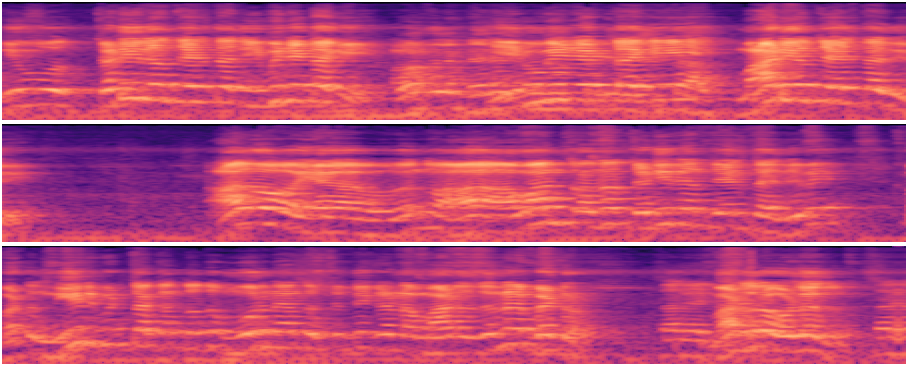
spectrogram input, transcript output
ನೀವು ತಡೀರಿ ಅಂತ ಹೇಳ್ತಾ ಇದ್ದೀವಿ ಇಮಿಡಿಯೇಟ್ ಆಗಿ. ಇಮಿಡಿಯೇಟ್ ಆಗಿ ಮಾಡಿ ಅಂತ ಹೇಳ್ತಾ ಇದೀವಿ ಅದು ಆ- ಅವಾಂತರನ ತಡೀರಿ ಅಂತ ಹೇಳ್ತಾ ಇದೀವಿ ಬಟ್ ನೀರು ಬಿಡ್ತಕ್ಕಂಥದ್ದು ಮೂರನೇ ಹಂತ ಶುದ್ಧೀಕರಣ ಮಾಡೋದನ್ನ ಬೆಟ್ರು ಮಾಡಿದ್ರೆ ಒಳ್ಳೇದು. ಸರ್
